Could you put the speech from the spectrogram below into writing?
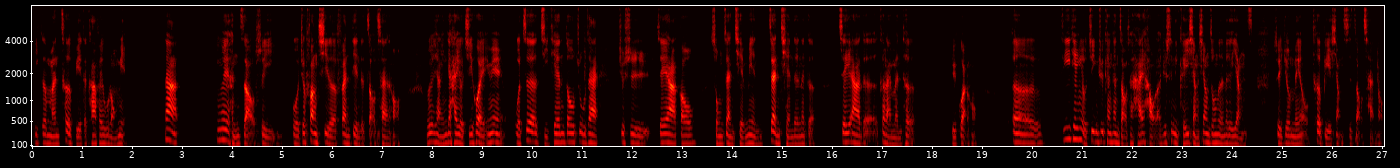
一个蛮特别的咖啡乌龙面。那因为很早，所以我就放弃了饭店的早餐哈、哦。我就想应该还有机会，因为我这几天都住在就是 JR 高松站前面站前的那个 JR 的克莱门特旅馆吼，呃，第一天有进去看看早餐还好啦，就是你可以想象中的那个样子，所以就没有特别想吃早餐哦。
